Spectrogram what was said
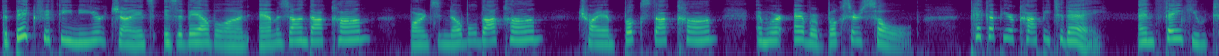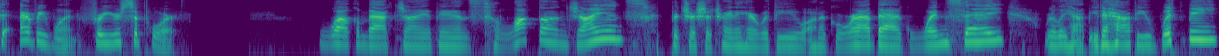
The Big 50 New York Giants is available on Amazon.com, BarnesandNoble.com, TriumphBooks.com, and wherever books are sold. Pick up your copy today, and thank you to everyone for your support. Welcome back, Giant fans, to Locked On Giants. Patricia Traina here with you on a Grab Bag Wednesday. Really happy to have you with me.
